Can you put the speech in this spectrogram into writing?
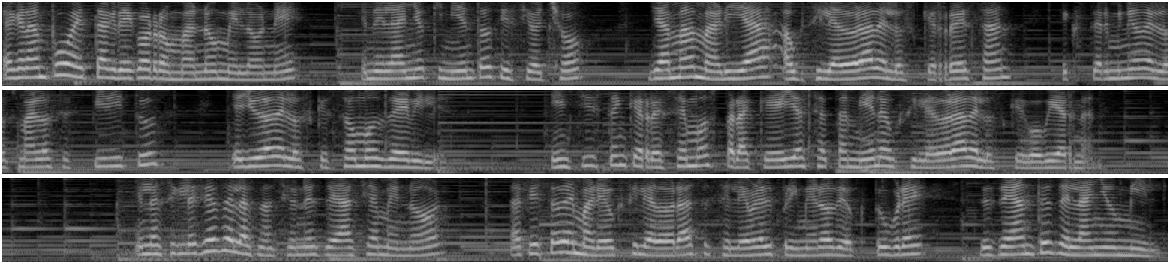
El gran poeta griego romano Melone, en el año 518, llama a María auxiliadora de los que rezan, exterminio de los malos espíritus y ayuda de los que somos débiles insisten que recemos para que ella sea también auxiliadora de los que gobiernan. En las iglesias de las naciones de Asia Menor, la fiesta de María Auxiliadora se celebra el 1 de octubre desde antes del año 1000.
